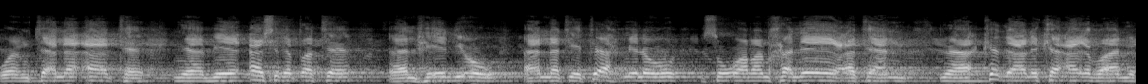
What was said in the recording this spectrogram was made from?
وامتلأت بأشرطة الفيديو التي تحمل صورا خليعة. كذلك أيضا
